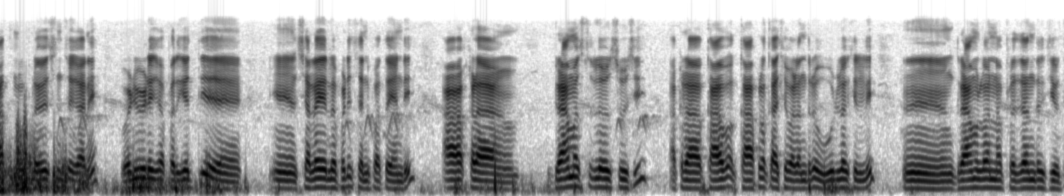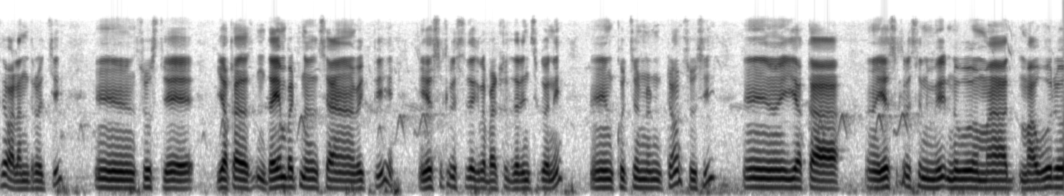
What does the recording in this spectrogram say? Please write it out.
ఆత్మలు ప్రవేశించగానే వడివిడిగా పరిగెత్తి ఆ, పడి చనిపోతాయండి. అక్కడ గ్రామస్తులు చూసి అక్కడ కావ కాపలా కాసే వాళ్ళందరూ ఊళ్ళోకి వెళ్ళి గ్రామంలో ఉన్న ప్రజలందరికీ చెబితే వాళ్ళందరూ వచ్చి చూస్తే ఈ యొక్క దయం పట్టిన వ్యక్తి యేసుక్రీస్తు దగ్గర బట్టలు ధరించుకొని కూర్చుని ఉండటం చూసి ఈ యొక్క యేసుక్రీస్తుని మీ నువ్వు మా మా ఊరు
